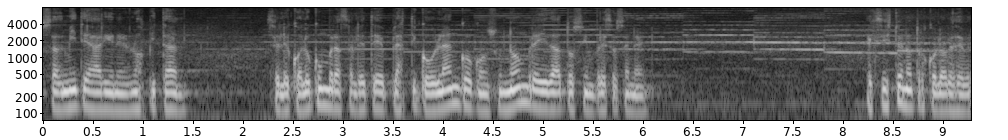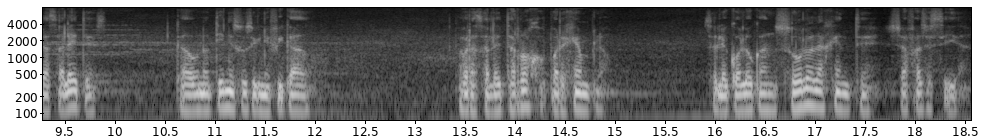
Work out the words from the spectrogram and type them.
se admite a alguien en un hospital, se le coloca un brazalete de plástico blanco con su nombre y datos impresos en él. Existen otros colores de brazaletes, cada uno tiene su significado. Los brazaletes rojos, por ejemplo, se le colocan solo a la gente ya fallecida.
